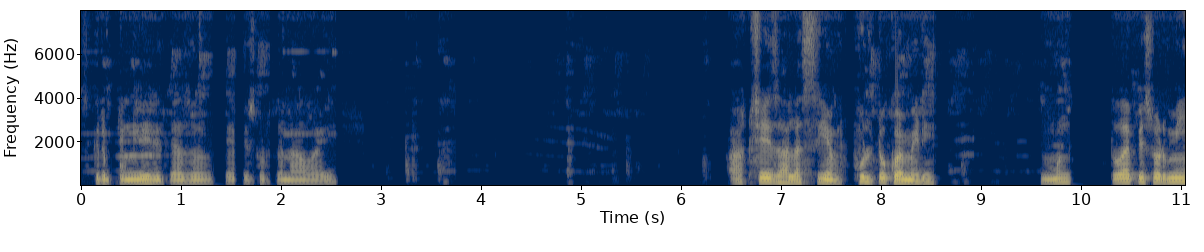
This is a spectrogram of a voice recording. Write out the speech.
स्क्रिप्टिंग लिहिली त्याचं त्या एपिसोडचं नाव आहे अक्षय झाला C M full to comedy मग तो एपिसोड मी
